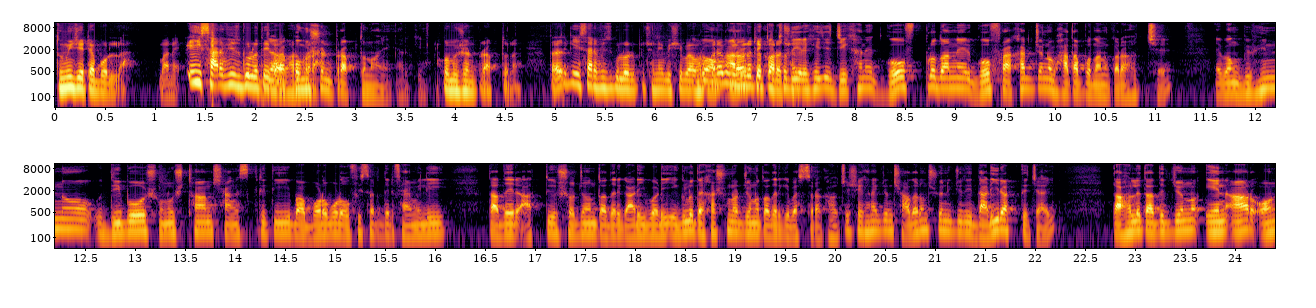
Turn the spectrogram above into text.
তুমি যেটা বললা মানে এই সার্ভিসগুলোতে কমিশন প্রাপ্ত নয় আর কি। কমিশন প্রাপ্ত নয়। তাদেরকে এই সার্ভিসগুলোর পিছনে বেশি ব্যবহার করে আরও দিয়ে যেখানে গোফ প্রদানের গোফ রাখার জন্য ভাতা প্রদান করা হচ্ছে এবং বিভিন্ন দিবস, অনুষ্ঠান, সংস্কৃতি বা বড় বড় অফিসারদের ফ্যামিলি, তাদের আত্মীয় স্বজন, তাদের গাড়ি বাড়ি, এগুলো দেখাশোনার জন্য তাদেরকে ব্যস্ত রাখা হচ্ছে। সেখানে একজন সাধারণ সৈনিক যদি দাড়ি রাখতে চায়, তাহলে তাদের জন্য এনআর ওয়ান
